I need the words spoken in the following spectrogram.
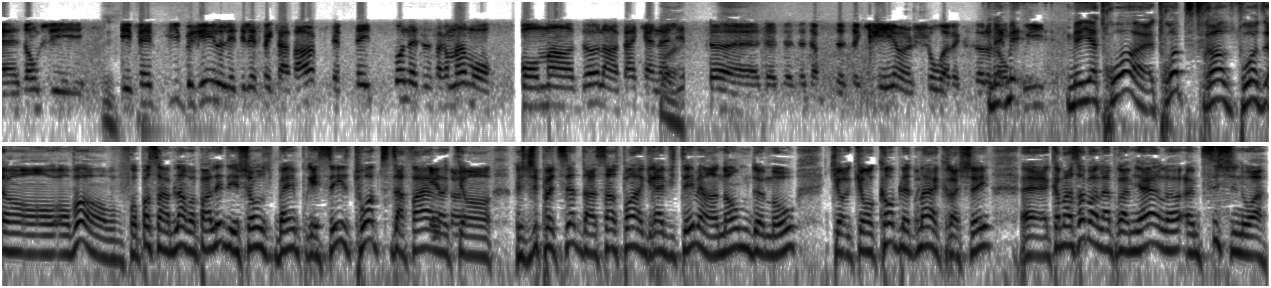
Euh, donc j'ai j'ai fait vibrer là, les téléspectateurs. C'était peut-être pas nécessairement mon, mon mandat là, en tant qu'analyste euh, de, de, de, de, de créer un show avec ça. là. Mais donc mais oui, mais il y a trois euh, trois petites phrases, trois on, on va on fera pas semblant, on va parler des choses bien précises, trois petites affaires là, qui ont je dis petites dans le sens pas en gravité mais en nombre de mots qui ont, qui ont complètement accroché. Euh, commençons par la première là, un petit chinois.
